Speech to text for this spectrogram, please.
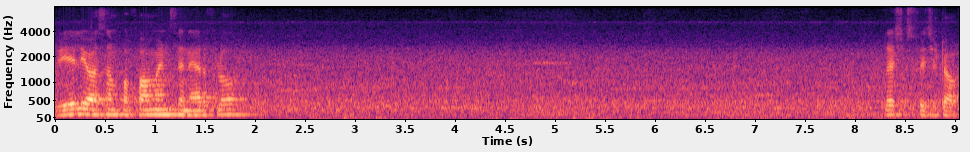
Really awesome performance and airflow let's switch it off.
